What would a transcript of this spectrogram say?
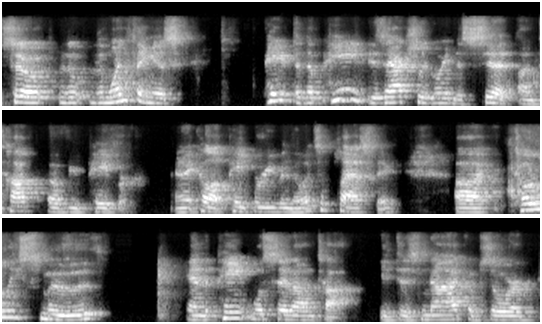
So the, the one thing is paint, the paint is actually going to sit on top of your paper. And I call it paper, even though it's a plastic, uh, totally smooth and the paint will sit on top. It does not absorb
